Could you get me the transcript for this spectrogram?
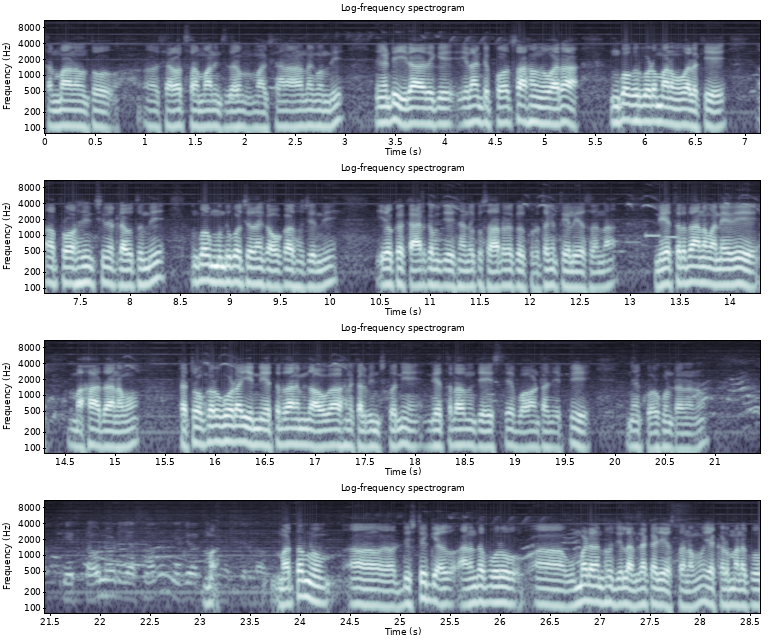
సన్మానంతో ఆ, సన్మానించడం మాకు చాలా ఆనందంగా ఉంది ఎందుకంటే ఇలాంటి ఇలాంటి ప్రోత్సాహం ద్వారా ఇంకొకరు కూడా మనం వాళ్ళకి ప్రోత్సహించినట్లు అవుతుంది. ఇంకొక ముందుకు వచ్చేదానికి అవకాశం వచ్చింది. ఈ యొక్క కార్యక్రమం చేసినందుకు సార్లకు కృతజ్ఞత తెలియజేస్తున్నా. నేత్రదానం అనేది మహాదానము. ప్రతి ఒక్కరు కూడా ఈ నేత్రదానం మీద అవగాహన కల్పించుకొని నేత్రదానం చేయిస్తే బాగుంటుందని చెప్పి నేను కోరుకుంటున్నాను మొత్తం డిస్టిక్ అనంతపూర్ ఉమ్మడి అనంతపురం జిల్లా అంతలకా చేస్తున్నాము. ఎక్కడ మనకు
